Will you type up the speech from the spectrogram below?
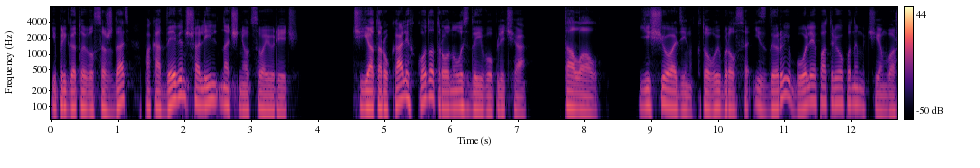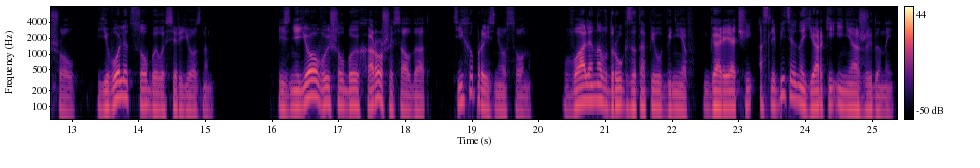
и приготовился ждать, пока Девин Шалиль начнет свою речь. Чья-то рука легко дотронулась до его плеча. Талал. Еще один, кто выбрался из дыры более потрепанным, чем вошел. Его лицо было серьезным. «Из нее вышел бы хороший солдат», — тихо произнес он. Валена вдруг затопил гнев, горячий, ослепительно яркий и неожиданный.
